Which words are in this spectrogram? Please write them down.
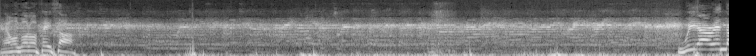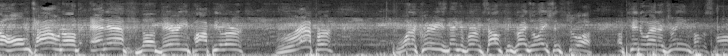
And we'll go to a face-off. We are in the hometown of NF, the very popular rapper. What a career he's making for himself. Congratulations to a a kid who had a dream from a small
